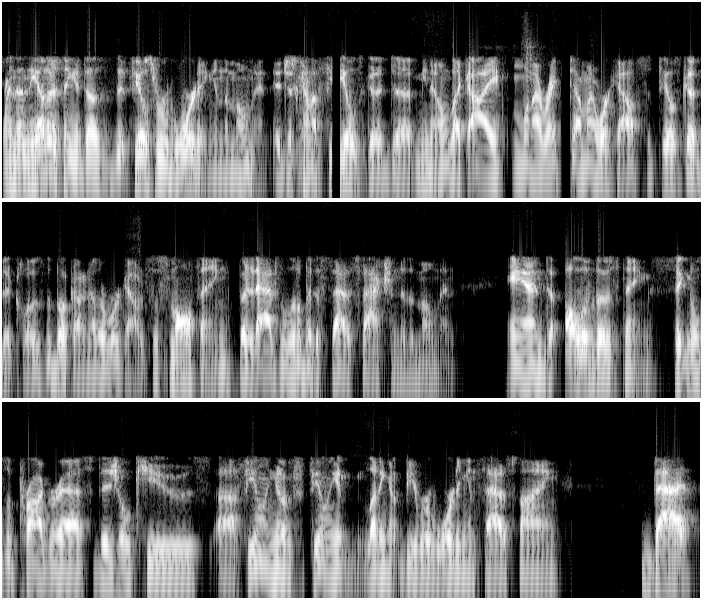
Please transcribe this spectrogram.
And then the other thing it does is it feels rewarding in the moment. It just kind of feels good to, you know, like I, when I write down my workouts, it feels good to close the book on another workout. It's a small thing, but it adds a little bit of satisfaction to the moment. And all of those things, signals of progress, visual cues, uh, feeling of, feeling it, letting it be rewarding and satisfying, that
